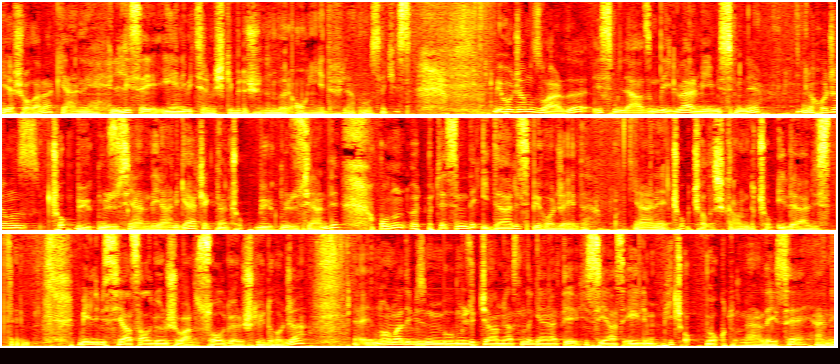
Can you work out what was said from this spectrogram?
yaş olarak yani liseyi yeni bitirmiş gibi düşündüm böyle 17 falan 18. Bir hocamız vardı. İsmi lazım değil vermeyeyim ismini. Hocamız çok büyük müzisyendi yani gerçekten çok büyük müzisyendi. Onun ötesinde idealist bir hocaydı. Yani çok çalışkandı, çok idealistti. Belli bir siyasal görüşü vardı. Sol görüşlüydü hoca. E, normalde bizim bu müzik camiasında genellikle siyasi eğilim hiç yoktur neredeyse. Yani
